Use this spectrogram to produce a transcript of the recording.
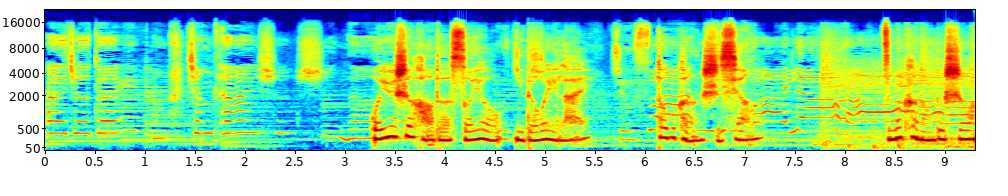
爱着对方？我预设好的所有你的未来都不可能实现了，怎么可能不失望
